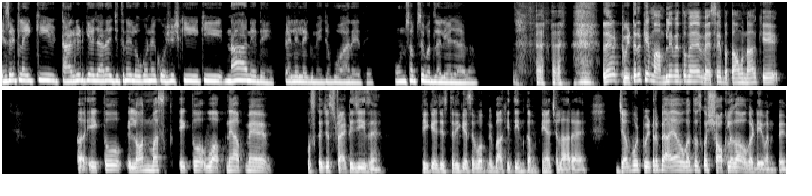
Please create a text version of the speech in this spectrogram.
इज़ इट लाइक कि टारगेट किया जा रहा है? जितने लोगों ने कोशिश की कि ना आने दें पहले लेग में जब वो आ रहे थे, उन सबसे बदला लिया जाएगा। देखो ट्विटर के मामले में तो मैं वैसे बताऊँ ना कि एक तो इलॉन मस्क एक तो वो अपने आप में उसका जो स्ट्रेटजीज है ठीक है जिस तरीके से वो अपनी बाकी तीन कंपनियाँ चला रहा है। जब वो ट्विटर पे आया होगा तो उसको शॉक लगा होगा डे वन पे।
